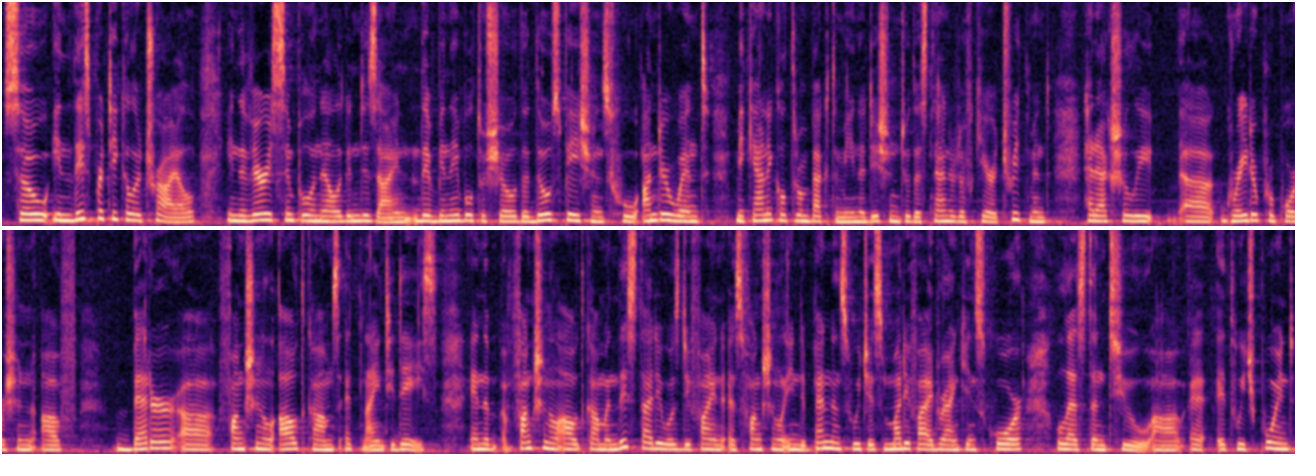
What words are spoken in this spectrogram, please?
So in this particular trial, in a very simple and elegant design, they've been able to show that those patients who underwent mechanical thrombectomy in addition to the standard of care treatment had actually a uh, greater proportion of better uh, functional outcomes at 90 days. And the functional outcome in this study was defined as functional independence, which is modified Rankin score less than two, uh, at, at, which point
